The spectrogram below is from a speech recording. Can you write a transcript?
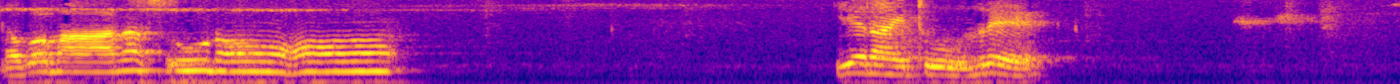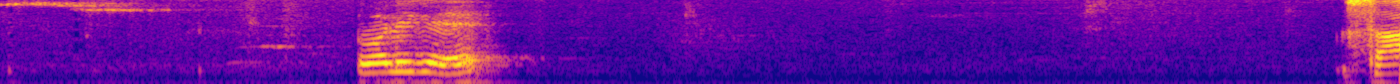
ಪವಮಾನ ಸೂನೋ ಏನಾಯಿತು ಅಂದ್ರೆ ಅವಳಿಗೆ ಸಾ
